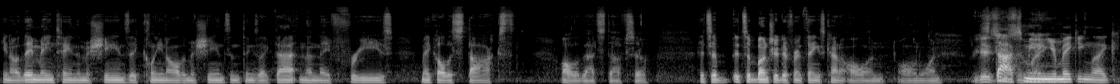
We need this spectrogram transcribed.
you know they maintain the machines, they clean all the machines and things like that, and then they freeze, make all the stocks, all of that stuff. So it's a it's a bunch of different things, kind of all in all in one. You Stocks using, meaning like- you're making like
